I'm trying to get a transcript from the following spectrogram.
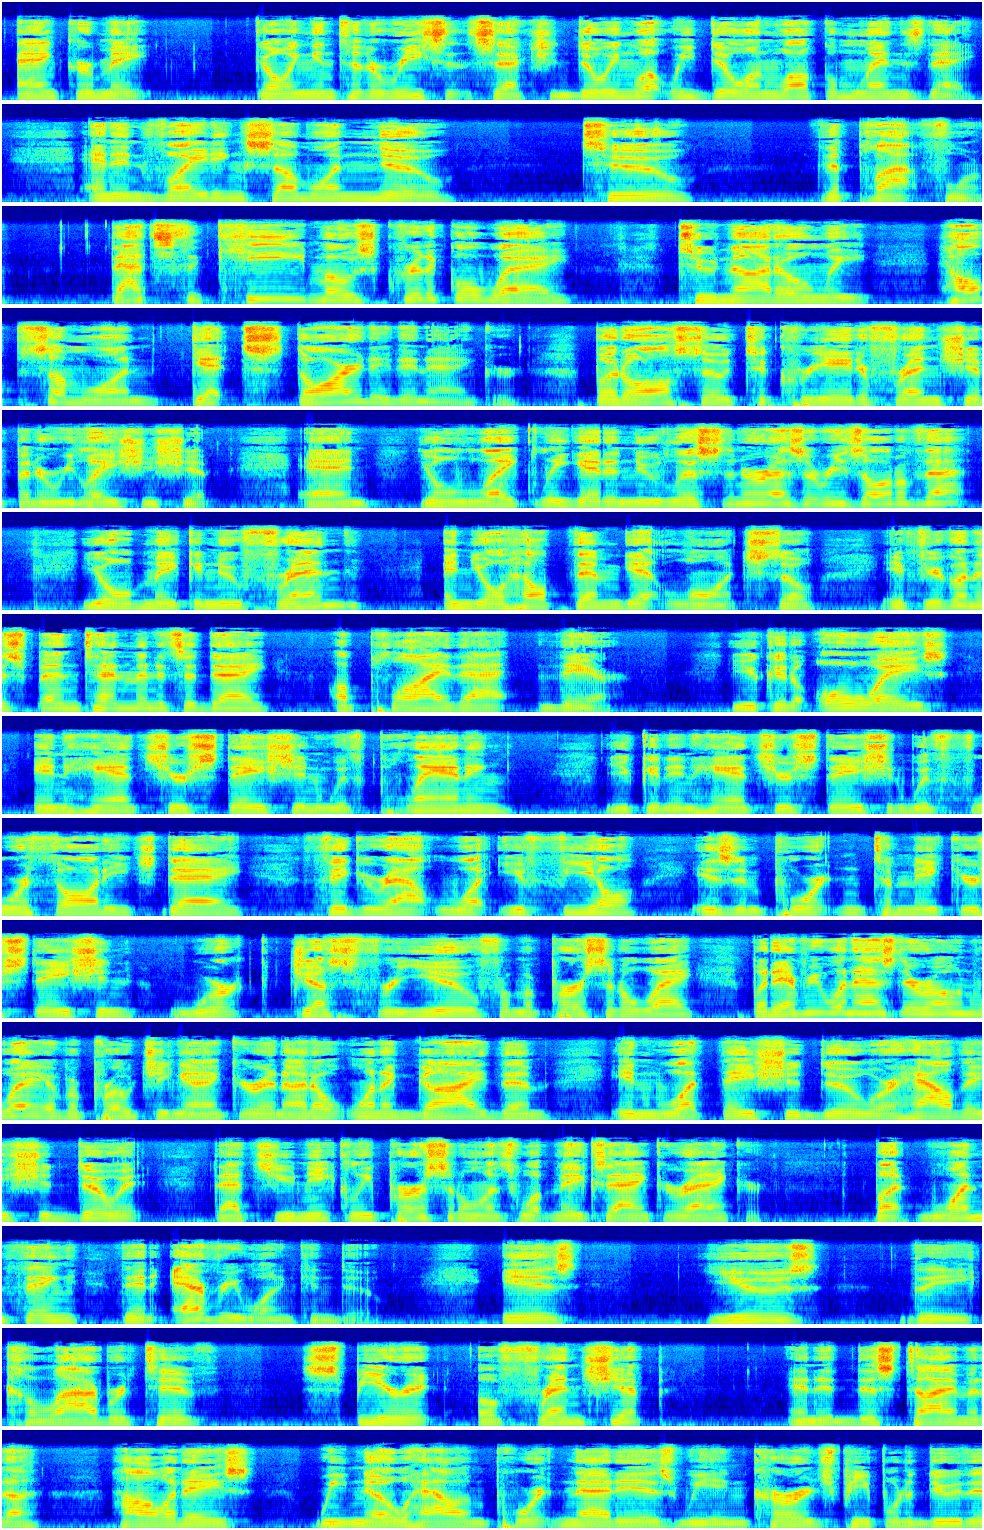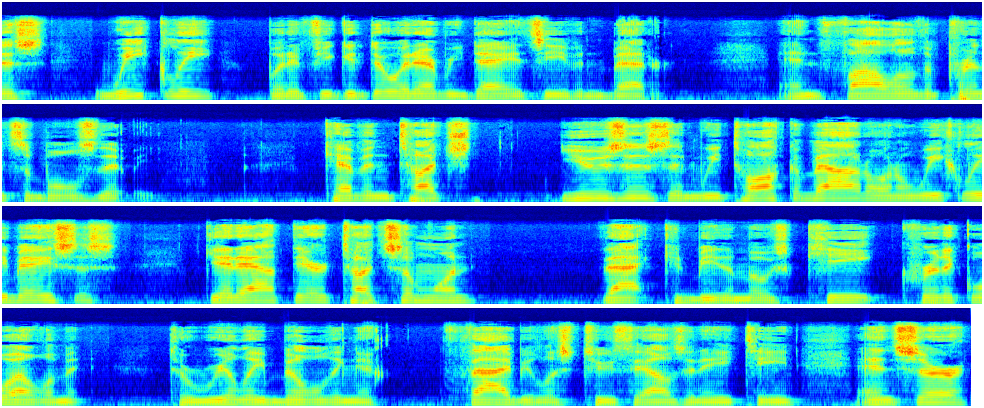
anchor mate, going into the recent section, doing what we do on Welcome Wednesday, and inviting someone new to the platform. That's the key, most critical way to not only help someone get started in Anchor, but also to create a friendship and a relationship. And you'll likely get a new listener as a result of that. You'll make a new friend and you'll help them get launched. So if you're going to spend 10 minutes a day, apply that there. You could always enhance your station with planning. You can enhance your station with forethought each day. Figure out what you feel is important to make your station work just for you from a personal way. But everyone has their own way of approaching Anchor, and I don't want to guide them in what they should do or how they should do it. That's uniquely personal. And It's what makes Anchor Anchor. But one thing that everyone can do is use the collaborative spirit of friendship. And at this time of the holidays, we know how important that is. We encourage people to do this weekly, but if you could do it every day, it's even better. And follow the principles that Kevin Touch uses and we talk about on a weekly basis. Get out there, touch someone. That could be the most key critical element to really building a fabulous 2018. And, sir,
